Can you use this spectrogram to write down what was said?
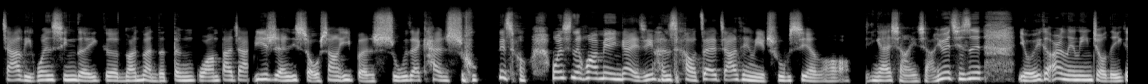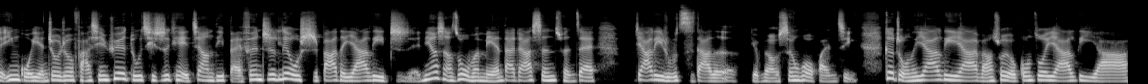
家里温馨的一个暖暖的灯光，大家一人手上一本书在看书，那种温馨的画面应该已经很少在家庭里出现了哦。应该想一想，因为其实。有一个二零零九的一个英国研究就发现，阅读其实可以降低百分之六十八的压力值。你要想说，我们每天大家生存在压力如此大的有没有生活环境，各种的压力啊，比方说有工作压力啊、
